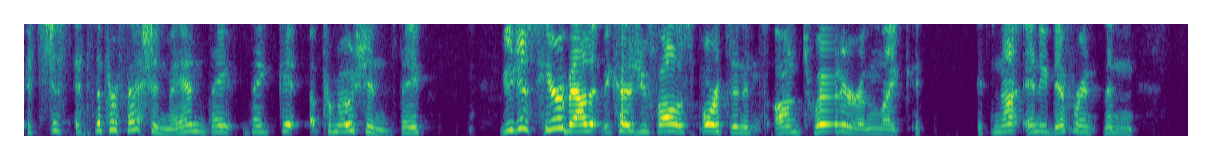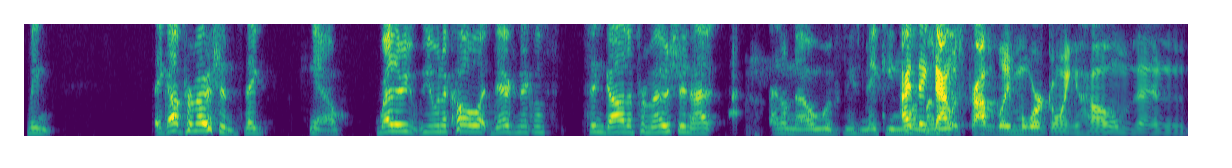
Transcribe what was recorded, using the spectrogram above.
it's just it's the profession man they they get promotions they you just hear about it because you follow sports and it's on twitter and like it, it's not any different than i mean they got promotions they you know whether you want to call it derek nicholson got a promotion i i don't know if he's making i think money. that was probably more going home than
